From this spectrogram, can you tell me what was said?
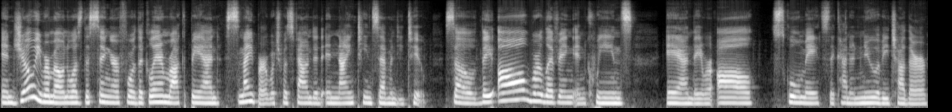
And Joey Ramone was the singer for the glam rock band Sniper, which was founded in 1972. So they all were living in Queens and they were all schoolmates. They kind of knew of each other.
